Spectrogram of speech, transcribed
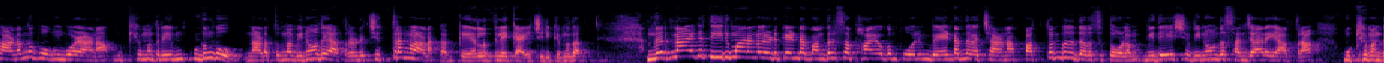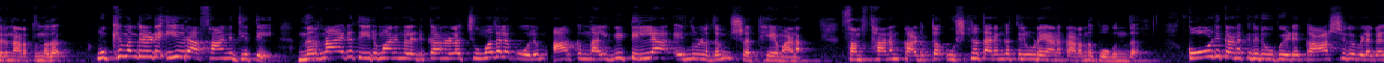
കടന്നു പോകുമ്പോഴാണ് മുഖ്യമന്ത്രിയും കുടുംബവും നടത്തുന്ന വിനോദയാത്രയുടെ ചിത്രങ്ങളടക്കം കേരളത്തിലേക്ക് അയച്ചിരിക്കുന്നത്. നിർണായക തീരുമാനങ്ങൾ എടുക്കേണ്ട മന്ത്രിസഭായോഗം പോലും വേണ്ടെന്ന് വെച്ചാണ് പത്തൊൻപത് ദിവസത്തോളം വിദേശ വിനോദസഞ്ചാര യാത്ര മുഖ്യമന്ത്രി നടത്തുന്നത്. മുഖ്യമന്ത്രിയുടെ ഈ ഒരു അസാന്നിധ്യത്തിൽ നിർണായക തീരുമാനങ്ങൾ എടുക്കാനുള്ള ചുമതല പോലും ആർക്കും നൽകിയിട്ടില്ല എന്നുള്ളതും ശ്രദ്ധേയമാണ്. സംസ്ഥാനം കടുത്ത ഉഷ്ണതരംഗത്തിലൂടെയാണ് കടന്നു പോകുന്നത്. കോടിക്കണക്കിന് രൂപയുടെ കാർഷിക വിളകൾ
